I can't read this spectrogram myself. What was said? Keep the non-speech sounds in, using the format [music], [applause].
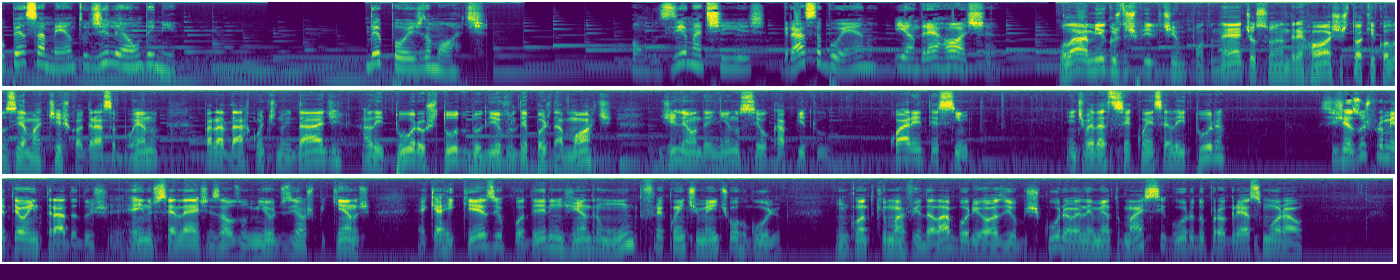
O pensamento de Leão Denis. Depois da morte. Com Luzia Matias, Graça Bueno e André Rocha. Olá, amigos do Espiritismo.net. Eu sou André Rocha, estou aqui com a Luzia Matias com a Graça Bueno para dar continuidade à leitura, ao estudo do livro Depois da Morte de Leão Denis no seu capítulo 45. A gente vai dar sequência à leitura. Se Jesus prometeu a entrada dos reinos celestes aos humildes e aos pequenos, é que a riqueza e o poder engendram muito frequentemente o orgulho, enquanto que uma vida laboriosa e obscura é o elemento mais seguro do progresso moral.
